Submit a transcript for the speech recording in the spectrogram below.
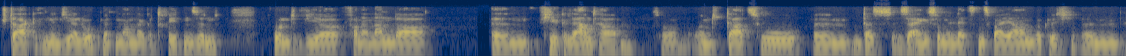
stark in den Dialog miteinander getreten sind und wir voneinander ähm, viel gelernt haben. So, und dazu, ähm, das ist eigentlich so in den letzten zwei Jahren wirklich ähm,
